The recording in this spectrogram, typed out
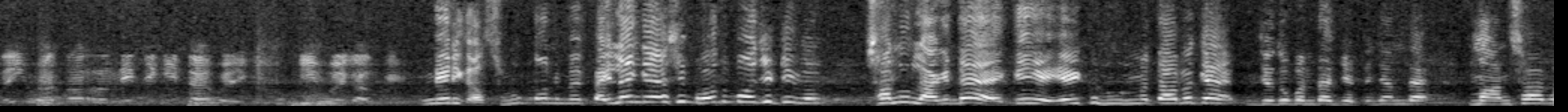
ਨਹੀਂ ਹੋਇਆ ਤਾਂ ਰਣਨੀਤੀ ਕੀ ਤੈਅ ਹੋਏਗੀ? ਕੀ ਹੋਏਗਾ ਅੱਗੇ? ਮੇਰੀ ਗੱਲ ਸੁਣੋ, ਤੁਹਾਨੂੰ ਮੈਂ ਪਹਿਲਾਂ ਹੀ ਕਿਹਾ ਸੀ, ਬਹੁਤ ਪੋਜ਼ਿਟਿਵ ਸਾਨੂੰ ਲੱਗਦਾ ਹੈ ਕਿ ਇਹ ਕਾਨੂੰਨ ਮੁਤਾਬਕ ਹੈ, ਜਦੋਂ ਬੰਦਾ ਜਿੱਤ ਜਾਂਦਾ ਮਾਨ ਸਾਹਿਬ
